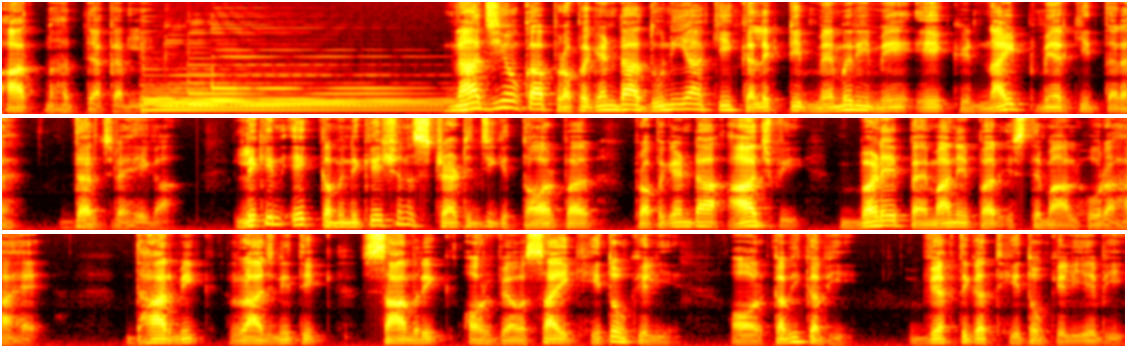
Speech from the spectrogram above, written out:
आत्महत्या कर ली। नाजियों का प्रोपेगेंडा दुनिया की कलेक्टिव मेमोरी में एक नाइटमेयर की तरह दर्ज रहेगा। लेकिन एक कम्युनिकेशन स्ट्रेटजी के तौर पर प्रोपेगेंडा आज भी बड़े पैमाने पर इस्तेमाल हो रहा है। धार्मिक, राजनीतिक, सामरिक और व्यावसायिक हितों के लिए और कभी कभी व्यक्तिगत हितों के लिए भी।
